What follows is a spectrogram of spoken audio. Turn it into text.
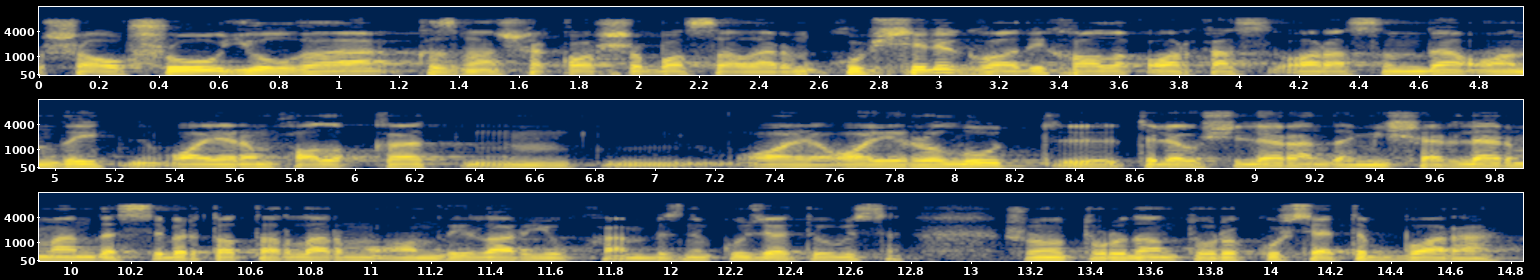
шау-шу юлга кызганычка каршы басалар. Күпчелек гади халык арасында андый аерым халыкка аерылу теләүчеләр анда мишәрләрме анда себер татарлармы андыйлар юк. Һәм безнең күзәтүебез шуны турыдан туры күрсәтеп бара.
